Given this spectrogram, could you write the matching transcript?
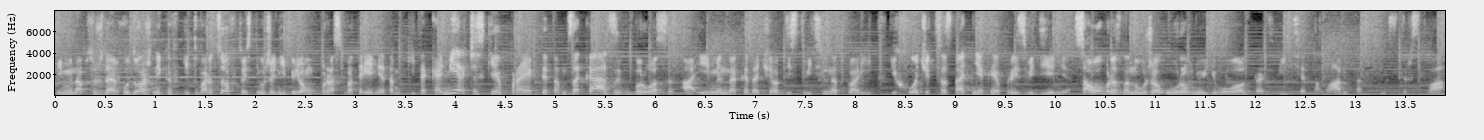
именно обсуждаем художников и творцов, то есть уже не берем в рассмотрение там какие-то коммерческие проекты, там заказы, вбросы, а именно когда человек действительно творит и хочет создать некое произведение, сообразно, ну, уже уровню его развития, таланта, мастерства.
